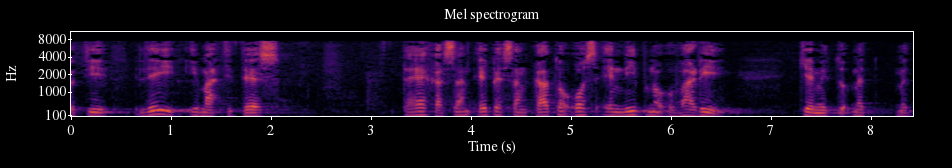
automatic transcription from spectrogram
ότι λέει οι μαθητές τα έχασαν, έπεσαν κάτω ως εν ύπνο βαρύ και με, με, με,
